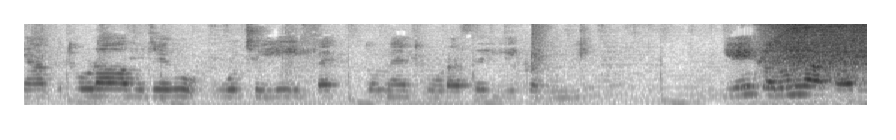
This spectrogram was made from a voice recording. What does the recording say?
यहाँ पे थोड़ा मुझे वो वो चाहिए इफ़ेक्ट तो मैं थोड़ा सा ये करूँगी। ये करूँगा सॉरी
